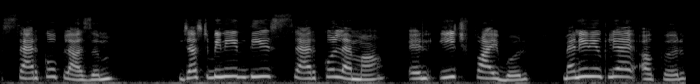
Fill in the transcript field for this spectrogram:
sarcoplasm. Just beneath the sarcolemma in each fiber Many nuclei occur,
